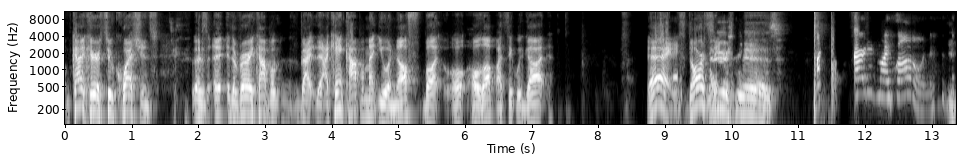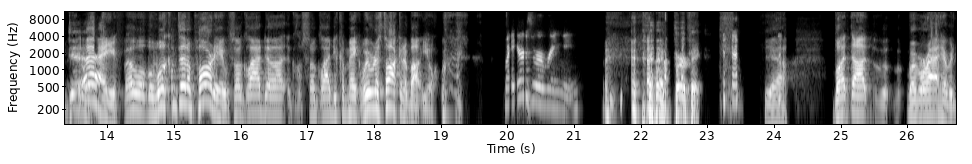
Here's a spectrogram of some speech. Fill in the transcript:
I'm kind of curious. Two questions because they're very compliment. I can't compliment you enough. But oh, hold up, I think we got. Hey, it's Darcy. There she is. I started my phone. You did. Hey, well, well, welcome to the party. I'm so glad. Uh, so glad you can make it. We were just talking about you. My ears were ringing. Perfect. yeah. But uh, where we're at here,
